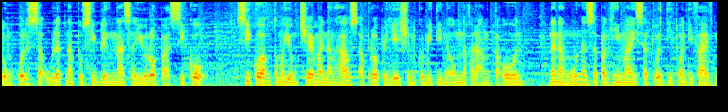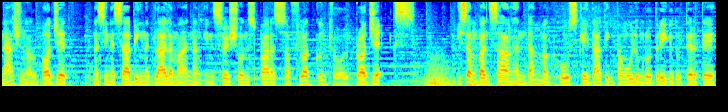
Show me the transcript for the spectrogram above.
tungkol sa ulat na posibleng nasa Europa si Ko. Si Ko ang tumayong chairman ng House Appropriation Committee noong nakaraang taon na nanguna sa paghimay sa 2025 national budget na sinasabing naglalaman ng insertions para sa flood control projects. Isang bansa ang handang mag-host kay dating Pangulong Rodrigo Duterte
